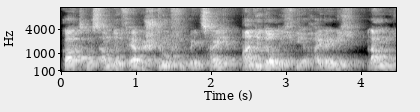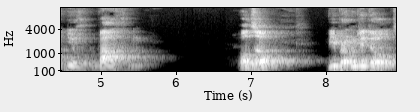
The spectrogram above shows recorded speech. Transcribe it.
Gott muss am dafür bestrafen, wenn er ungeduldig wird, er nicht lang genug warten. Also, wir brauchen Geduld,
